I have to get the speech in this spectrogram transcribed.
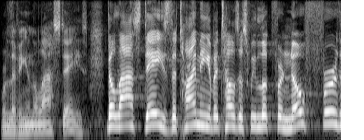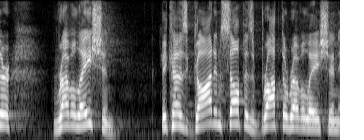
We're living in the last days. The last days, the timing of it tells us we look for no further revelation Because God Himself has brought the revelation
